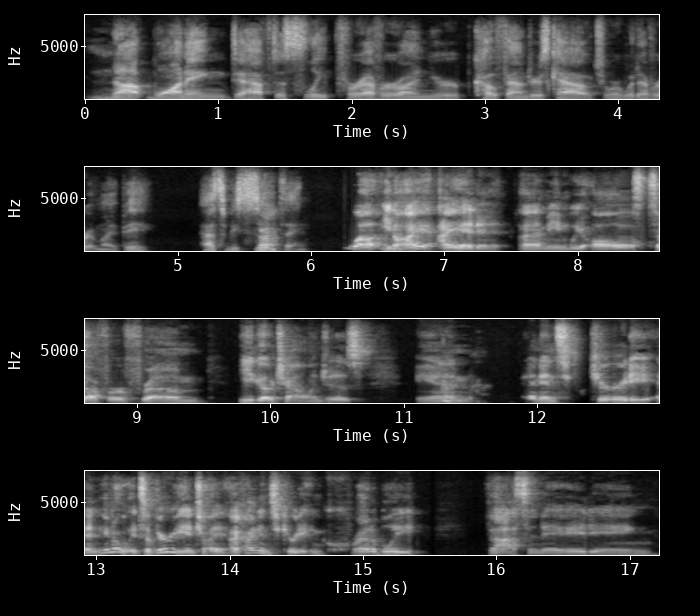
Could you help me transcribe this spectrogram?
not wanting to have to sleep forever on your co-founder's couch or whatever it might be. It has to be something. Yeah. Well, you know, I, I had, I mean, we all suffer from ego challenges and mm-hmm. and insecurity, and you know, it's a very, I find insecurity incredibly fascinating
